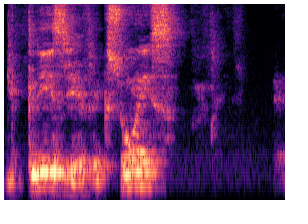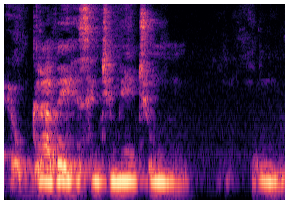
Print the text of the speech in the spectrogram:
de crise, de reflexões, é, eu gravei recentemente um, um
